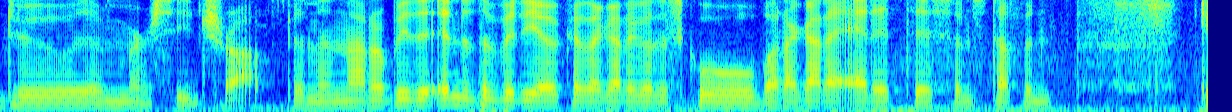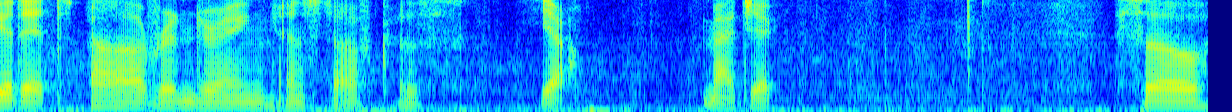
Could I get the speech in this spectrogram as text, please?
do the mercy drop, and then that'll be the end of the video because I gotta go to school, but I gotta edit this and stuff and get it uh, rendering and stuff because, yeah, magic. So,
